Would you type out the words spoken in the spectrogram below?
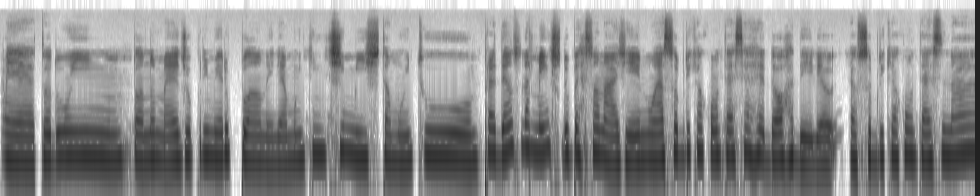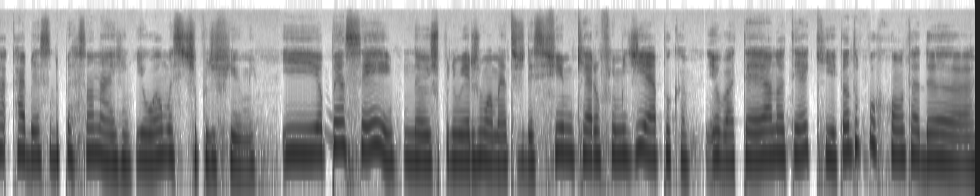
É todo em plano médio, o primeiro plano. Ele é muito intimista, muito pra dentro da mente do personagem. Ele não é sobre o que acontece ao redor dele, é sobre sobre o que acontece na cabeça do personagem. E eu amo esse tipo de filme. E eu pensei nos primeiros momentos desse filme que era um filme de época. Eu até anotei aqui, tanto por conta da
